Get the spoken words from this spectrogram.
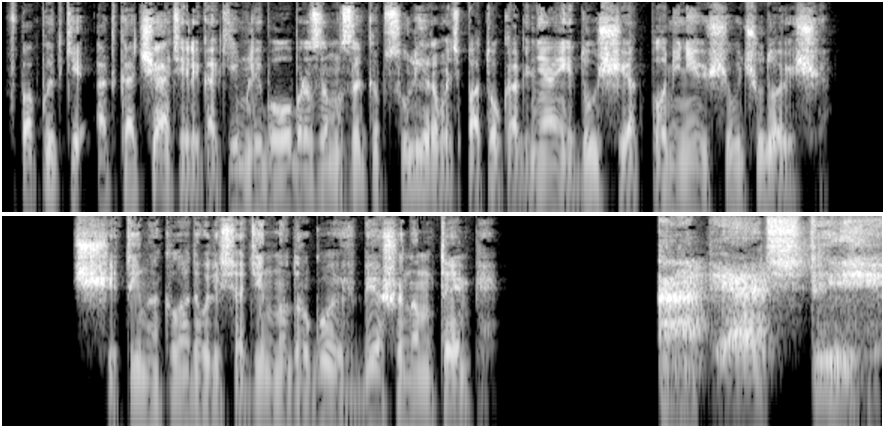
в попытке откачать или каким-либо образом закапсулировать поток огня, идущий от пламенеющего чудовища. Щиты накладывались один на другой в бешеном темпе. «Опять ты!»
